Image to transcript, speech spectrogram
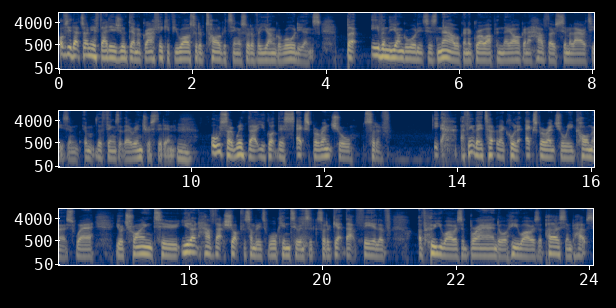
Obviously, that's only if that is your demographic, if you are sort of targeting a sort of a younger audience. But even the younger audiences now are going to grow up and they are going to have those similarities in, in the things that they're interested in. Hmm. Also, with that, you've got this experiential sort of I think they t- they call it experiential e-commerce, where you're trying to you don't have that shop for somebody to walk into and to sort of get that feel of of who you are as a brand or who you are as a person, perhaps.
